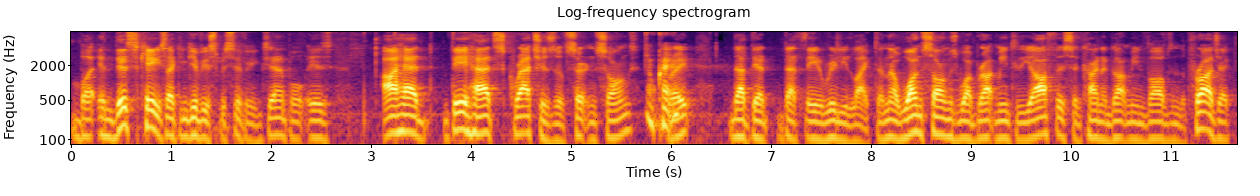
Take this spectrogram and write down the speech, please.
but in this case, I can give you a specific example. Is I had they had scratches of certain songs, Okay. right? That that that they really liked, and that one song is what brought me into the office and kind of got me involved in the project.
